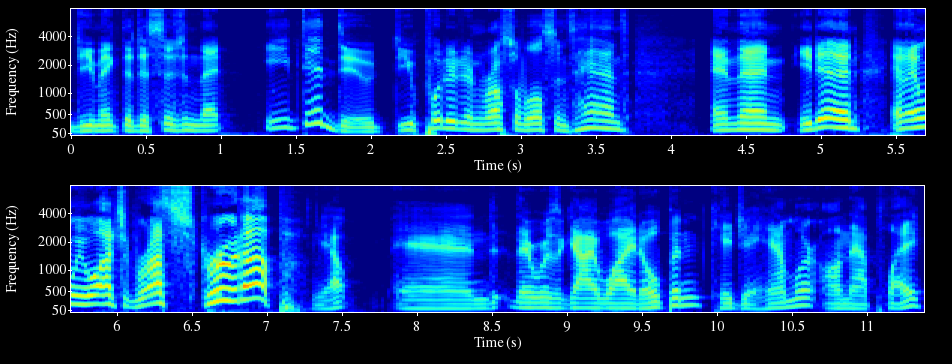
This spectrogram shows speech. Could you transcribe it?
do you make the decision that he did do? Do you put it in Russell Wilson's hands? And then he did. And then we watched Russ screw it up. Yep. And there was a guy wide open, KJ Hamler, on that play.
